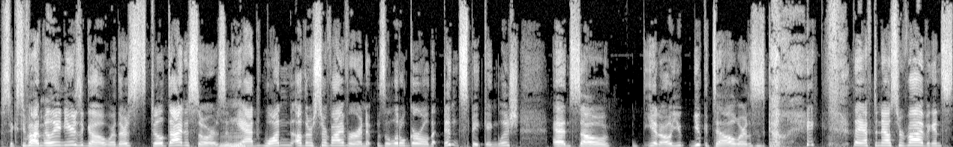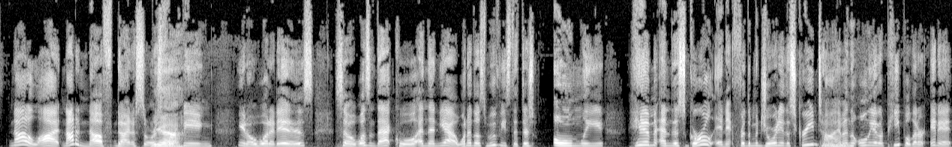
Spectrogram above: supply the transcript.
65 million years ago where there's still dinosaurs and he Mhm. had one other survivor and it was a little girl that didn't speak English and so you know you you could tell where this is going they have to now survive against not a lot not enough dinosaurs for Yeah. it being you know what it is so it wasn't that cool and then yeah one of those movies that there's only him and this girl in it for the majority of the screen time Mhm. and the only other people that are in it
